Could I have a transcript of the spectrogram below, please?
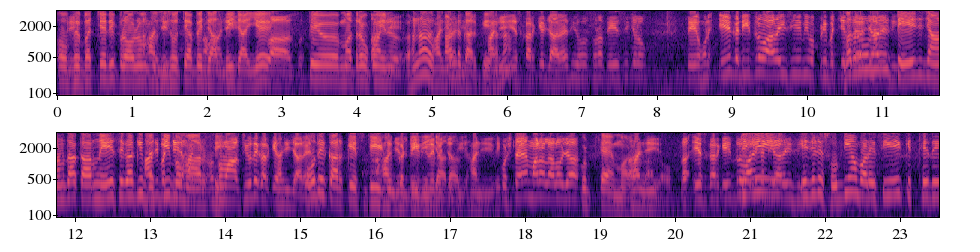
ਉਹ ਫਿਰ ਬੱਚੇ ਦੀ ਪ੍ਰੋਬਲਮ। ਤੁਸੀਂ ਸੋਚਿਆ ਵੀ ਜਲਦੀ ਜਾਈਏ ਵੀ ਮਤਲਬ ਕੋਈ ਹਨਾ ਠੰਡ ਕਰਕੇ ਹਾਂਜੀ ਇਸ ਕਰਕੇ ਜਾ ਰਹੇ ਸੀ ਉਹ ਥੋੜਾ ਤੇਜ਼ ਸੀ ਚਲੋ। ਤੇ ਹੁਣ ਇਹ ਗੱਡੀ ਇਧਰੋਂ ਆ ਰਹੀ ਸੀ ਇਹ ਵੀ ਆਪਣੀ ਬੱਚੇ ਨੂੰ ਮਤਲਬ ਲੈਣ ਜਾ ਉਹਨਾਂ ਰਹੇ ਦੀ ਸੀ। ਤੇਜ਼ ਜਾਣ ਦਾ ਕਾਰਨ ਇਹ ਸੀਗਾ ਕਿ ਹਾਂਜੀ, ਬੱਚੀ ਬਿਮਾਰ ਹਾਂਜੀ, ਸੀ। ਬਿਮਾਰ ਸੀ ਉਹਦੇ ਕਰਕੇ ਹਾਂਜੀ ਜਾ ਰਹੇ ਉਹਦੇ ਕਰਕੇ ਸਪੀਡ ਗੱਡੀ speed ਦੀ ਦੇ ਵਿੱਚ ਜ਼ਿਆਦਾ ਸੀ, ਹਾਂਜੀ। ਕੁਛ ਟਾਈਮ ਮਾੜਾ ਲਾ ਲਓ ਜਾਂ ਕੁਝ ਟਾਈਮ ਮਾੜਾ ਲਾ ਹਾਂਜੀ ਲਓ। ਤਾਂ ਇਸ ਕਰਕੇ ਤੇ ਇਧਰੋਂ ਵਾਲੀ ਗੱਡੀ ਆ ਰਹੀ ਇਹ ਸੀ। ਇਹ ਜਿਹੜੇ ਸੋਡੀਆਂ ਵਾਲੇ ਸੀ ਇਹ ਕਿੱਥੇ ਦੇ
